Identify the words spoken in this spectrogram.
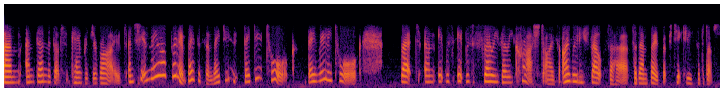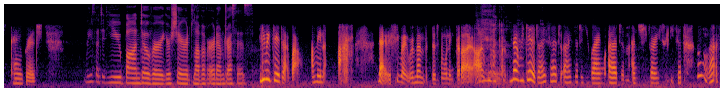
Um, and then the Duchess of Cambridge arrived, and she and they are brilliant, both of them. They do they do talk, they really talk. But um, it was it was very very crushed. I I really felt for her, for them both, but particularly for the Duchess of Cambridge. Lisa, did you bond over your shared love of Erdem dresses? We did. Uh, well, I mean, uh, no, she won't remember this morning, but I, I no, we did. I said, I said, are you wearing Erdem? And she very sweetly said, oh, that's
